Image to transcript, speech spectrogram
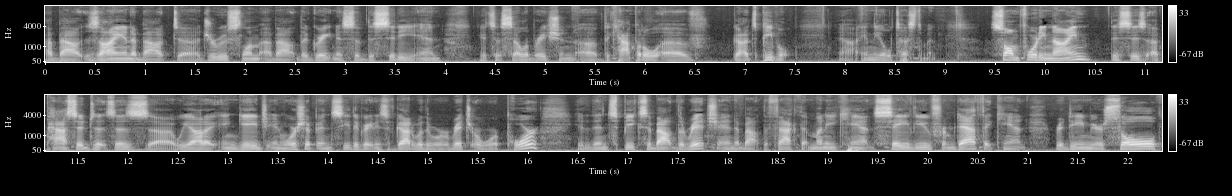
about Zion, about uh, Jerusalem, about the greatness of the city, and it's a celebration of the capital of God's people uh, in the Old Testament. Psalm 49, this is a passage that says uh, we ought to engage in worship and see the greatness of God, whether we're rich or we're poor. It then speaks about the rich and about the fact that money can't save you from death, it can't redeem your soul.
